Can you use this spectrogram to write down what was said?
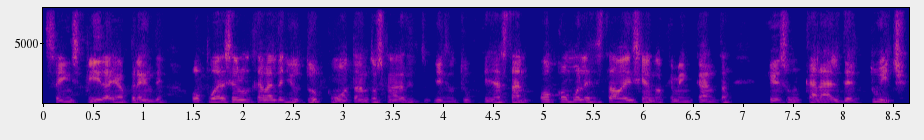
se inspira y aprende, o puede ser un canal de YouTube, como tantos canales de YouTube que ya están, o como les estaba diciendo, que me encanta, que es un canal de Twitch.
